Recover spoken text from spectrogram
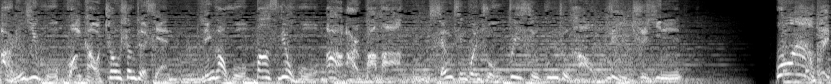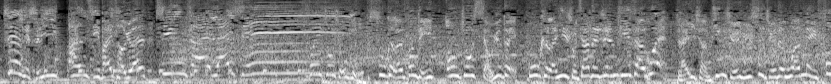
二零一五广告招商热线零二五八四六五二二八八，详情关注微信公众号“荔枝音”。哇，这个十一安吉百草园精彩来袭！非洲首古苏格兰风笛、欧洲小乐队、乌克兰艺术家的人体彩绘，来一场听觉与视觉的完美风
